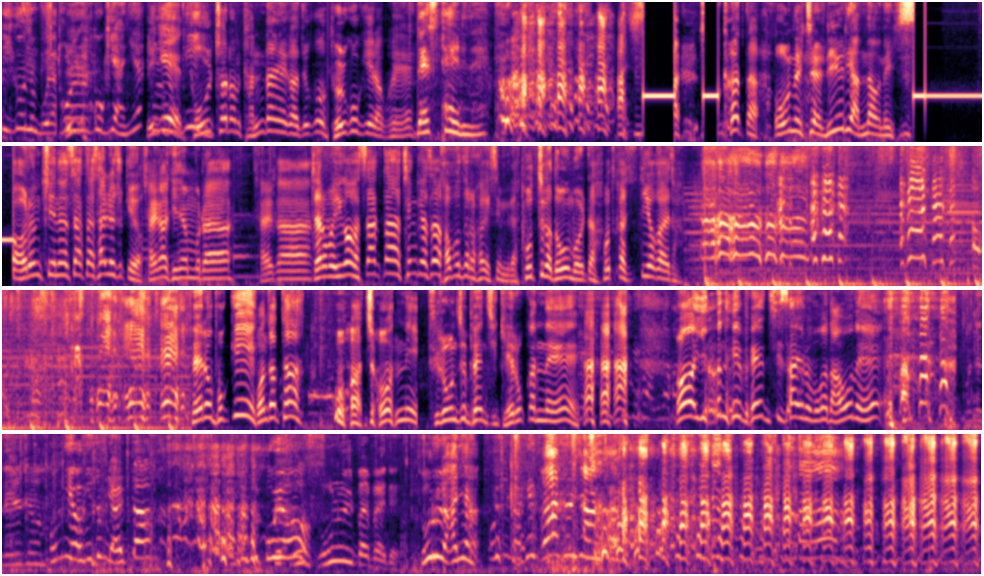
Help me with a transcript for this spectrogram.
이거는 뭐야? 돌고기 아니야? 이게 돌고기? 돌처럼 단단해가지고 돌고기라고 해 내 스타일이네. 같다. 오늘 진짜 리얼이 안 나오네 이 얼음치는 싹 다 살려줄게요. 잘가 기념물아. 잘가. 자 여러분 이거 싹 다 챙겨서 가보도록 하겠습니다. 보트가 너무 멀다. 보트까지 뛰어가야죠 배로 복귀 먼저 타와저 언니 드론즈 팬티 개록 같네 어 이 언니 팬티 사이로 뭐가 나오네 먼저 내려줘. 언니 여기 좀 얇다. 여기 보여. 돌을 밟아야 돼. 돌을 아니야. 언니 나게 아 그러지 않아.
